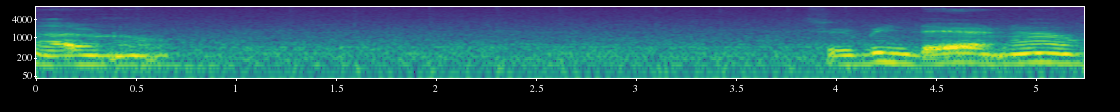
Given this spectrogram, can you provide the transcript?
I don't know. Should have been there now.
